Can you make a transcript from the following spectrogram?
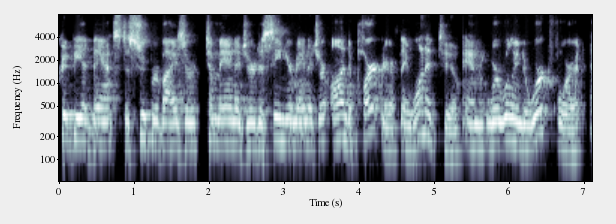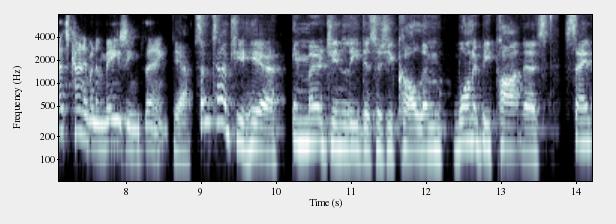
could be advanced to supervisor, to manager, to senior manager, on to partner if they wanted to, and were willing to work for it. That's kind of an amazing thing. Yeah. Sometimes you hear emerging leaders, as you call them, wannabe partners saying,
